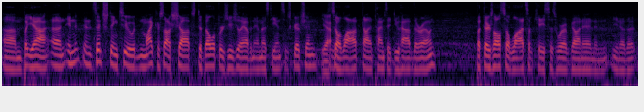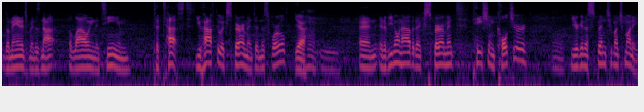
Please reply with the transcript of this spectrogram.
Um, but yeah, and, and it's interesting too. In Microsoft Shops, developers usually have an MSDN subscription. Yeah. So a lot of times they do have their own. But there's also lots of cases where I've gone in and you know the, the management is not allowing the team to test. You have to experiment in this world. Yeah. And, and if you don't have an experimentation culture, mm. you're going to spend too much money.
